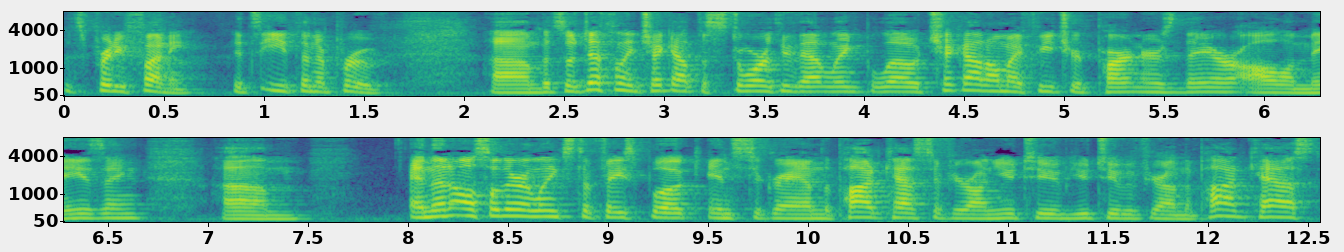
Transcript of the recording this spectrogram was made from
It's pretty funny. It's Ethan approved. Um, but so definitely check out the store through that link below. Check out all my featured partners. They are all amazing. Um, and then also there are links to Facebook, Instagram, the podcast if you're on YouTube, YouTube if you're on the podcast.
